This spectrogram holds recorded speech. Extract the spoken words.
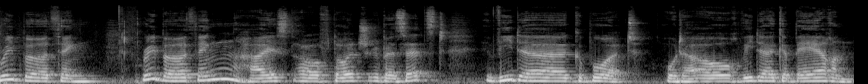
Rebirthing. Rebirthing heißt auf Deutsch übersetzt Wiedergeburt oder auch Wiedergebären.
